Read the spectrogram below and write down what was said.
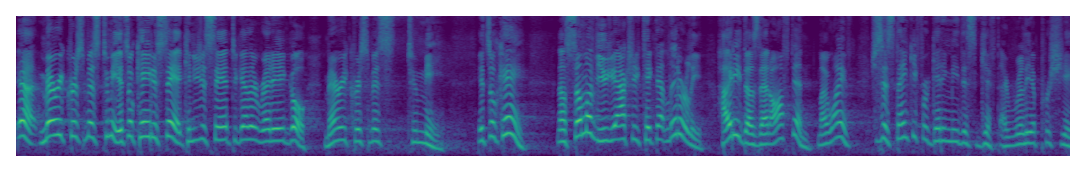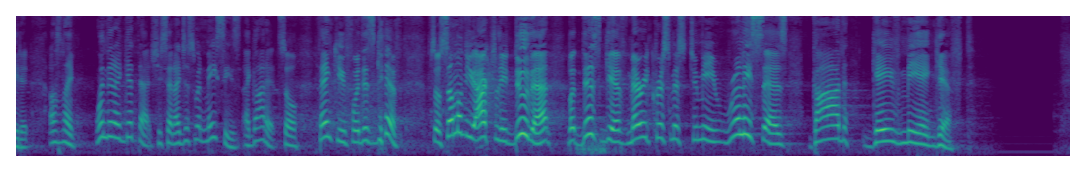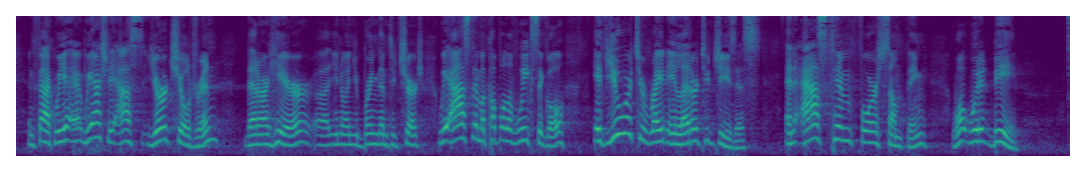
Yeah, Merry Christmas to me. It's okay to say it. Can you just say it together? Ready, go. Merry Christmas to me. It's okay. Now, some of you, you actually take that literally. Heidi does that often, my wife. She says, Thank you for getting me this gift. I really appreciate it. I was like, When did I get that? She said, I just went Macy's. I got it. So thank you for this gift. So some of you actually do that, but this gift, Merry Christmas to me, really says, God gave me a gift. In fact, we, we actually asked your children that are here, uh, you know, and you bring them to church, we asked them a couple of weeks ago if you were to write a letter to Jesus and asked him for something, what would it be?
